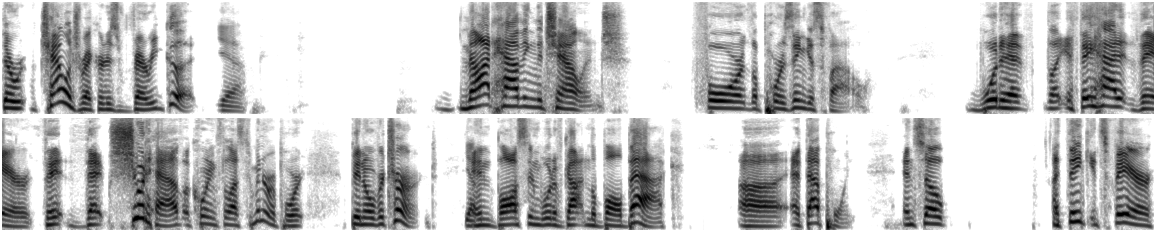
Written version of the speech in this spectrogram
their challenge record is very good. Yeah. Not having the challenge for the Porzingis foul would have like if they had it there that that should have, according to the last two minute report, been overturned, Yep. and Boston would have gotten the ball back uh, at that point. And so, I think it's fair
